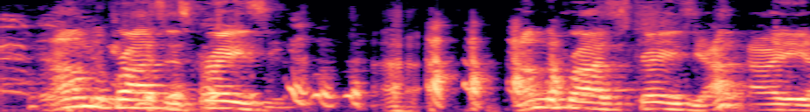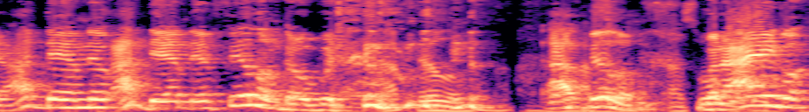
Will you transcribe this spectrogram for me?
I'm the prize is crazy. I'm the prize is crazy. I, I I damn near I damn near feel him though, but I feel him. I feel him. I But I ain't gonna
